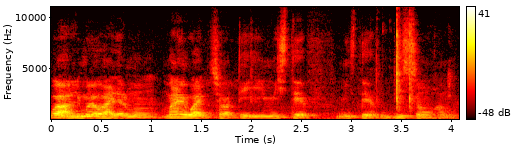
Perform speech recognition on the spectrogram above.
waaw. Li may waajal moom maa ngi waaj sorti Mixtape Mixtape 10 son xam nga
